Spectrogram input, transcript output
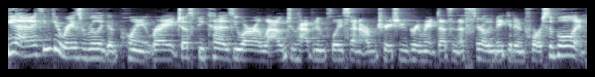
Yeah, and I think you raise a really good point, right? Just because you are allowed to have an employee sign an arbitration agreement doesn't necessarily make it enforceable. And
